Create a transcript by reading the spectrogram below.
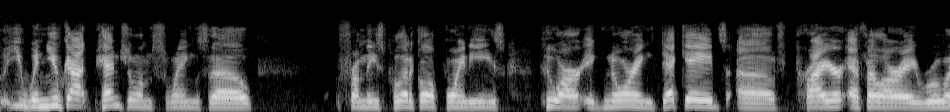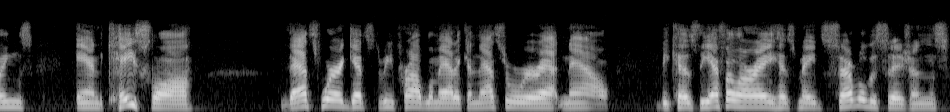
you, when you've got pendulum swings, though, from these political appointees who are ignoring decades of prior FLRA rulings and case law, that's where it gets to be problematic. And that's where we're at now because the FLRA has made several decisions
